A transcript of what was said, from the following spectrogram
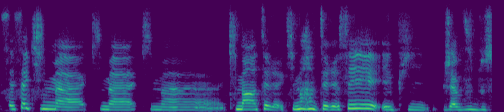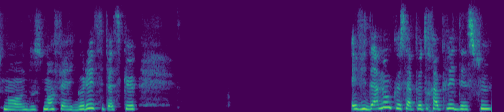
c'est ça qui m'a, qui m'a, qui m'a, qui m'a intéressé, qui m'a intéressé. Et puis, j'avoue doucement, doucement fait rigoler. C'est parce que, évidemment que ça peut te rappeler des sons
